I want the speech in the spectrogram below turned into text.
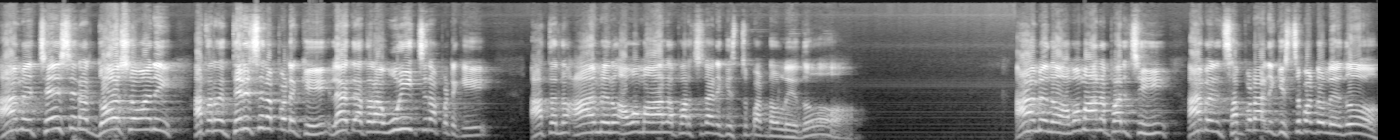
ఆమె చేసిన దోషం అని అతను తెలిసినప్పటికీ లేకపోతే అతను ఊహించినప్పటికీ అతను ఆమెను అవమానపరచడానికి ఇష్టపడడం లేదు. ఆమెను అవమానపరిచి ఆమెను చెప్పడానికి ఇష్టపడడం లేదు.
